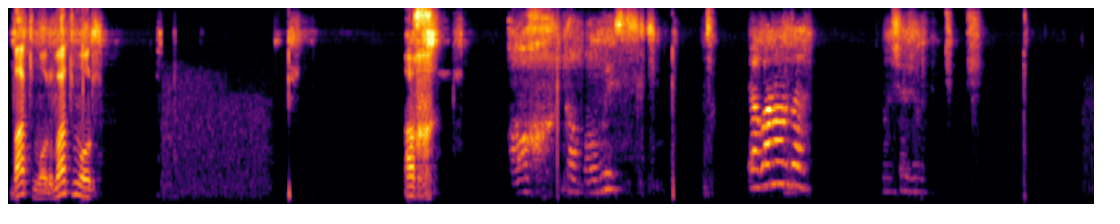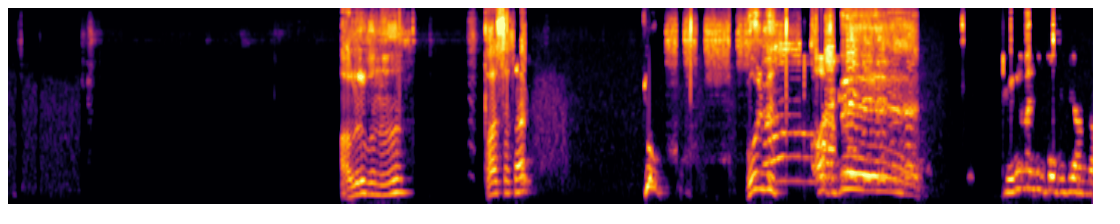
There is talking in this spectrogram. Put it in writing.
Watmore, Watmore. Ah. Ah kafamı sikeyim. Ya ben orada. Başaracağım. Alır bunu. Pas atar. Yok. Gol mü? Ah be. Göremedim topu bir anda.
